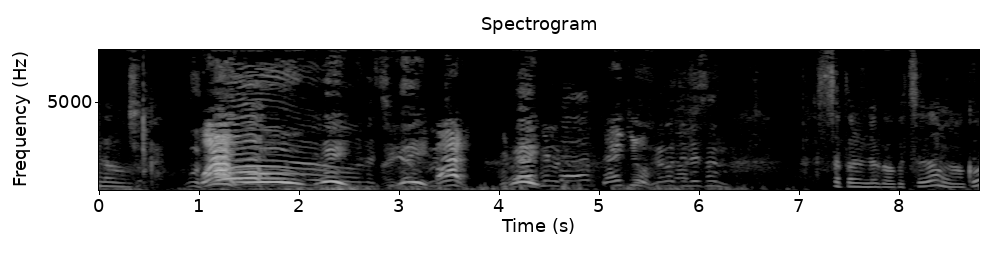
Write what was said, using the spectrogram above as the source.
Wow! Oh, great, great, Par! great. Thank you. सफल हुन गएको छ उहाँको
